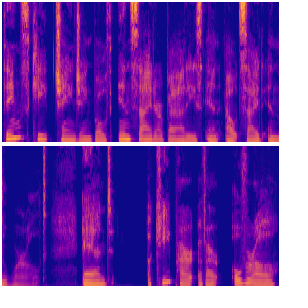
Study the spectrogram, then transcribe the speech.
Things keep changing both inside our bodies and outside in the world. And a key part of our overall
